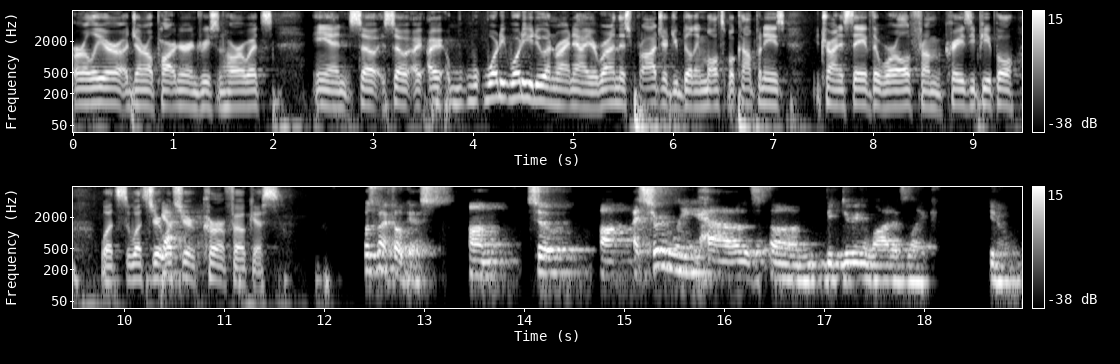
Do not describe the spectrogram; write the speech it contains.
earlier, a general partner in Andreessen Horowitz. And so, so what, are, what are you doing right now? You're running this project. You're building multiple companies. You're trying to save the world from crazy people. What's what's your yeah. what's your current focus? What's my focus? Um, so uh, I certainly have um, been doing a lot of like, you know,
